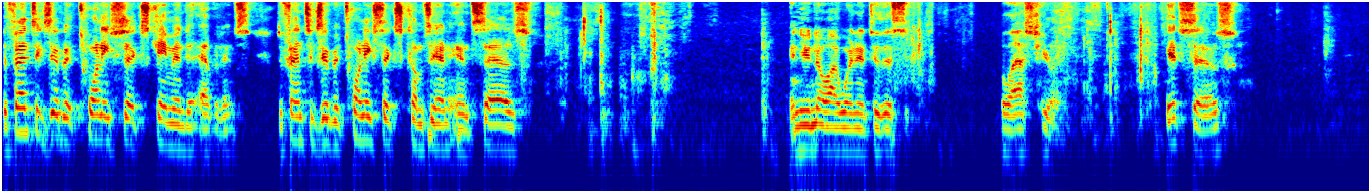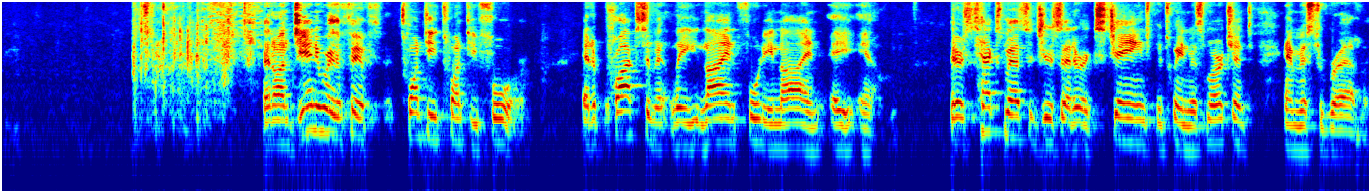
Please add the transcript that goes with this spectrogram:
Defense Exhibit 26 came into evidence. Defense Exhibit 26 comes in and says, and you know I went into this the last hearing. It says that on January the 5th, 2024, at approximately 9:49 a.m., there's text messages that are exchanged between Ms. Merchant and Mr. Bradley.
